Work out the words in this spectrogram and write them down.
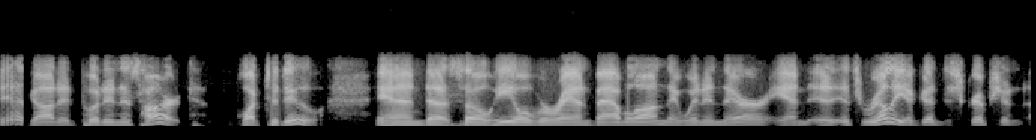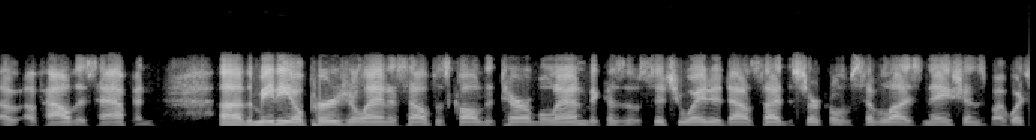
it is, God had put in his heart what to do. And uh, so he overran Babylon. They went in there, and it's really a good description of, of how this happened. Uh, the Medo Persia land itself is called a terrible land because it was situated outside the circle of civilized nations by which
